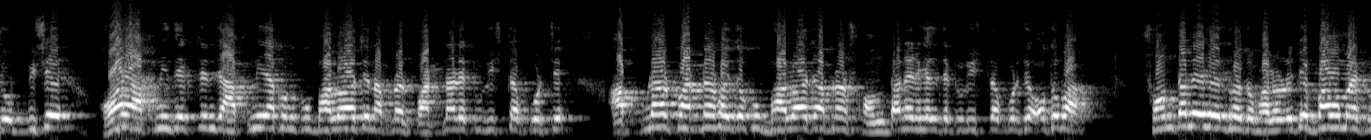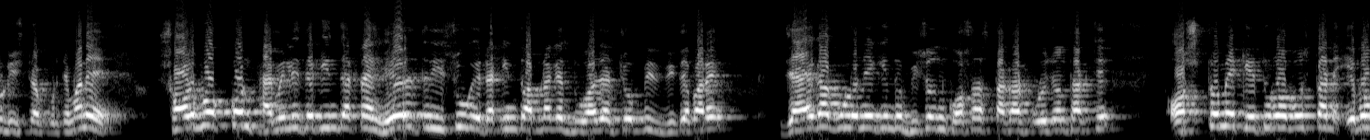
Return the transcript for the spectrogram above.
চব্বিশে হয়। আপনি দেখছেন যে আপনি এখন খুব ভালো আছেন, আপনার পার্টনার একটু ডিস্টার্ব করছে। আপনার পার্টনার হয়তো খুব ভালো আছে, আপনার সন্তানের হেলথ একটু ডিস্টার্ব করছে, অথবা সন্তানের হেলথ হয়তো ভালো রয়েছে, বাবা মা একটু ডিস্টার্ব করছে। মানে সর্বক্ষণ ফ্যামিলিতে কিন্তু একটা হেলথ ইস্যু এটা কিন্তু আপনাকে দু হাজার চব্বিশ দিতে পারে। জায়গাগুলো নিয়ে কিন্তু ভীষণ কষাস থাকার প্রয়োজন থাকছে। অষ্টমে কেতুর অবস্থান এবং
